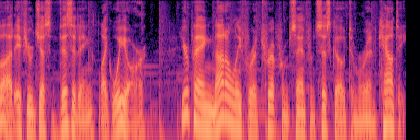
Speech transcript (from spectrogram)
But if you're just visiting, like we are, you're paying not only for a trip from San Francisco to Marin County,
